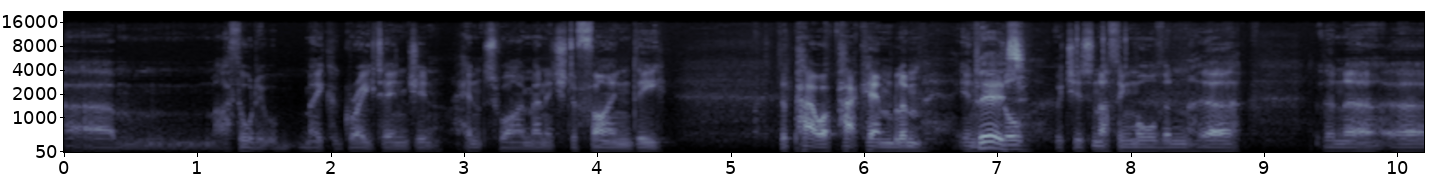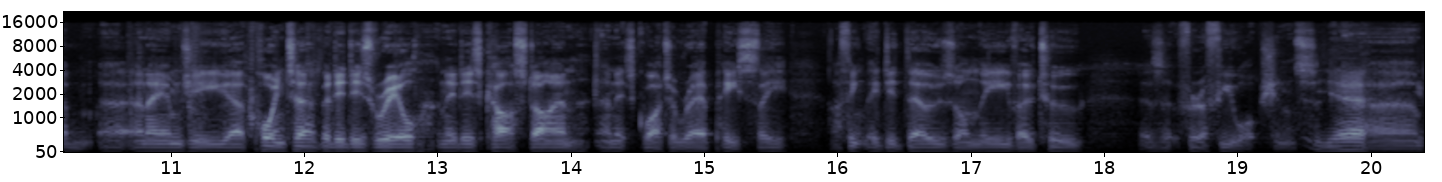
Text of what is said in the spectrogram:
um, I thought it would make a great engine. Hence why I managed to find the the power pack emblem in the middle, which is nothing more than uh, than a, um, uh, an AMG uh, pointer, but it is real and it is cast iron and it's quite a rare piece. They, I think they did those on the Evo 2 as a, for a few options. Yeah. Um,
